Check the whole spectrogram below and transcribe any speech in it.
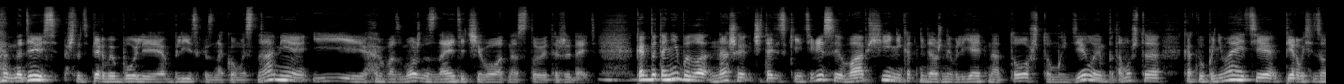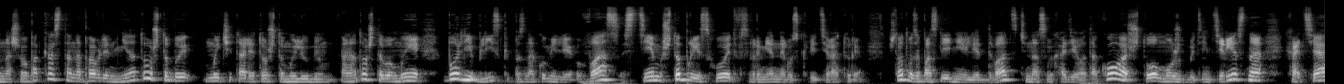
Надеюсь, что теперь вы более близко знакомы с нами и, возможно, знаете, чего от нас стоит ожидать. Как бы то ни было, наши читательские интересы вообще никак не должны влиять на то, что мы делаем, потому что, как вы понимаете, первый сезон нашего подкаста направлен не на то, чтобы мы читали то, что мы любим, а на то, чтобы мы более близко познакомили вас с тем, что происходит в современной русской литературе. Что-то за последние лет 20 у нас выходило такого, что может быть интересно, хотя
